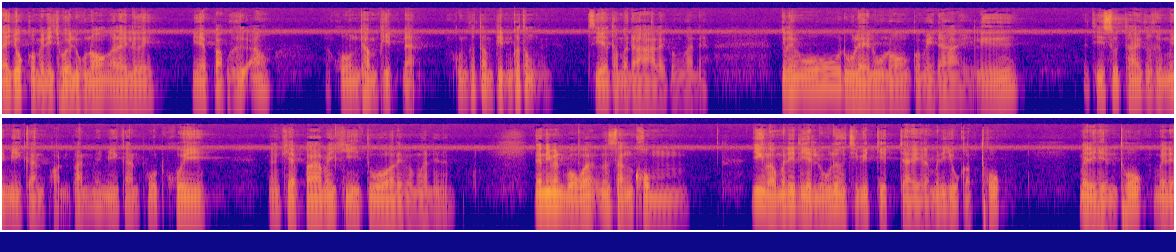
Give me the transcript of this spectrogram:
นายกก็ไม่ได้ช่วยลูกน้องอะไรเลย เมียปรับคือเอา้า คุณทำผิดนะคุณก็ทำผิดมันก็ต้องเสียธรรมดาอะไรประมาณเนี้ยก็เลยโอ้ดูแลลูกน้องก็ไม่ได้ หรือที่สุดท้ายก็คือไม่มีการผ่อนผัน ไม่มีการพูดคุย แค่ปลาไม่ขี่ตัวอะไรประมาณนี้นะอันนี้มันบอกว่าสังคม ยิ่งเราไม่ได้เรียนรู้เรื่องชีวิตจิตใจ เราไม่ได้อยู่กับทุกข์ไม่ได้เห็นทุกข์ไม่ได้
